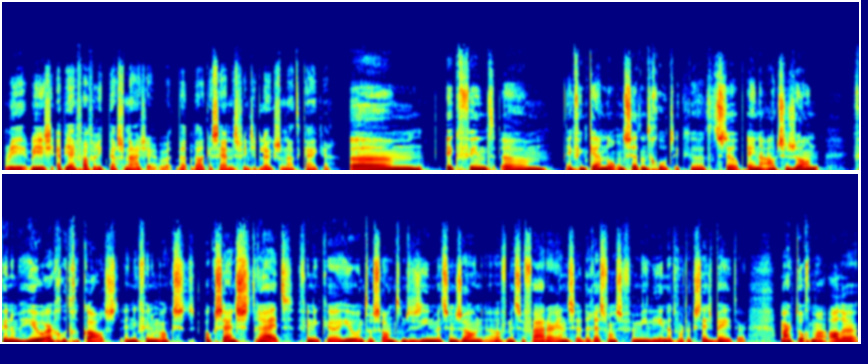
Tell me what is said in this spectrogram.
Wie, wie is, heb jij een favoriet personage? Wel- Welke scènes vind je het leukst om naar te kijken? Ehm, ik, vind, ehm, ik vind Kendall ontzettend goed. Ik, eh, dat is de op ene oudste zoon. Ik vind hem heel erg goed gecast. En ik vind hem ook, ook zijn strijd vind ik eh, heel interessant om te zien met zijn zoon eh, of met zijn vader en zijn, de rest van zijn familie. En dat wordt ook steeds beter. Maar toch, mijn, aller,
